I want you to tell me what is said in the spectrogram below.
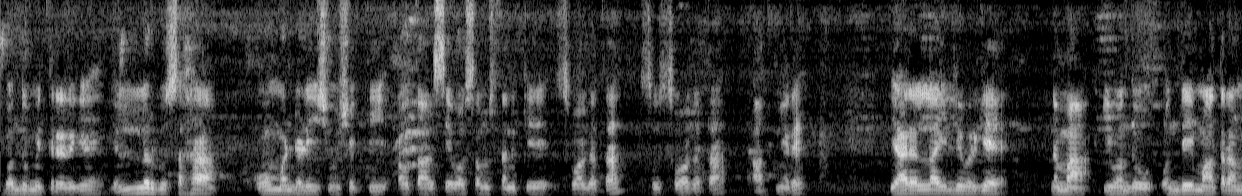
ಬಂಧು ಮಿತ್ರರಿಗೆ, ಎಲ್ಲರಿಗೂ ಸಹ ಓಂ ಮಂಡಳಿ ಶಿವಶಕ್ತಿ ಅವತಾರ ಸೇವಾ ಸಂಸ್ಥಾನಕ್ಕೆ ಸ್ವಾಗತ, ಸುಸ್ವಾಗತ. ಆತ್ಮೀಯರೇ, ಯಾರೆಲ್ಲ ಇಲ್ಲಿವರೆಗೆ ನಮ್ಮ ಈ ಒಂದು ಒಂದೇ ಮಾತರಂ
